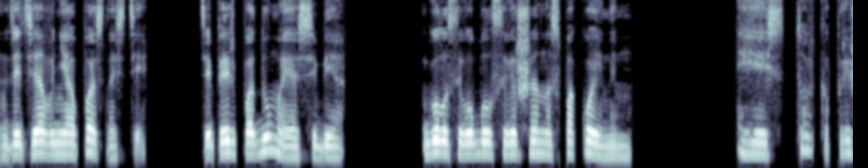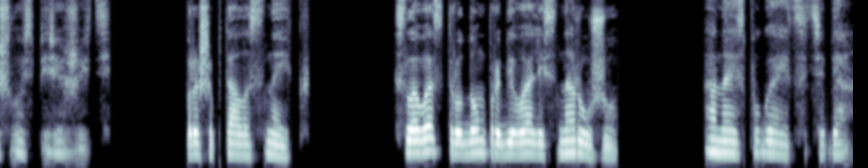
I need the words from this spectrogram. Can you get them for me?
«Дитя вне опасности. Теперь подумай о себе». Голос его был совершенно спокойным. «Ей столько пришлось пережить», — прошептала Снейк. Слова с трудом пробивались наружу. «Она испугается тебя.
